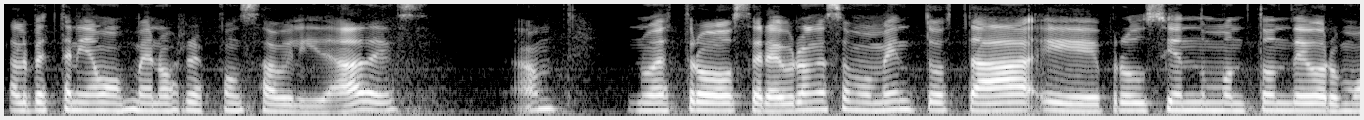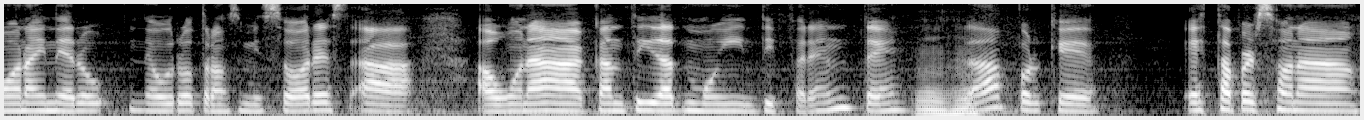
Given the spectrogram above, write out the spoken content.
tal vez teníamos menos responsabilidades. ¿verdad? Nuestro cerebro en ese momento está eh, produciendo un montón de hormonas y neuro- neurotransmisores a, a una cantidad muy diferente, ¿verdad? Porque esta persona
